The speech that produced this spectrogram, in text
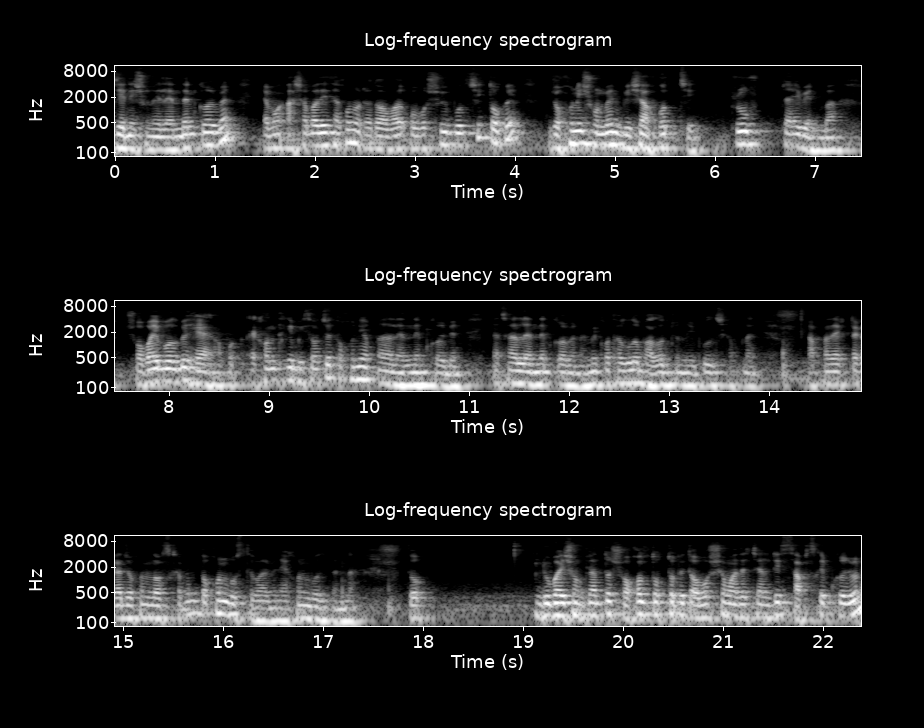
জেনে শুনে লেনদেন করবেন এবং আশাবাদী থাকুন, ওটা তো আবার অবশ্যই বলছি। তবে যখনই শুনবেন ভিসা হচ্ছে। প্রুফ চাইবেন বা সবাই বলবে হ্যাঁ এখন থেকে ভিসা হচ্ছে তখনই আপনারা লেনদেন করবেন। এছাড়া লেনদেন করবেন আমি কথাগুলো ভালোর জন্যই বলছি আপনার আপনার এক টাকা যখন লস খাবেন তখন বুঝতে পারবেন, এখন বুঝবেন না। তো দুবাই সংক্রান্ত সকল তথ্য পেতে অবশ্যই আমাদের চ্যানেলটি সাবস্ক্রাইব করুন,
